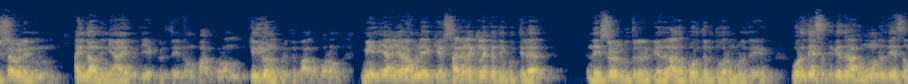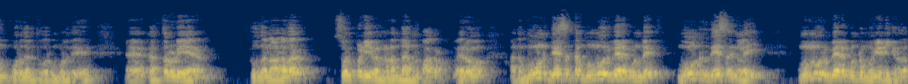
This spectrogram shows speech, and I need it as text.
இஸ்ரவேலின் ஐந்தாவது நியாயபதியை குறித்து நம்ம பார்க்க போறோம். கிதியோனை குறித்து பார்க்க போறோம். மீதியானியர் அமலேக்கியர் சகல கிழக்கத்தை புத்திரர் இந்த இஸ்ரேல் புத்திரருக்கு எதிராக போர் தடுத்து வரும் பொழுது ஒரு தேசத்துக்கு எதிராக மூன்று தேசம் போர் தடுத்து வரும் பொழுது கர்த்தருடைய தூதனானவர் சொற்படி இவர் நடந்தார்னு பார்க்குறோம். வெறும் அந்த மூணு தேசத்தை முன்னூறு பேரை கொண்டு மூன்று தேசங்களை முன்னூறு பேரை கொண்டு முறியடிக்கிறத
